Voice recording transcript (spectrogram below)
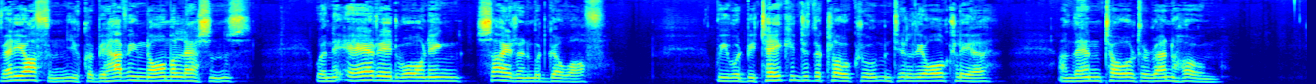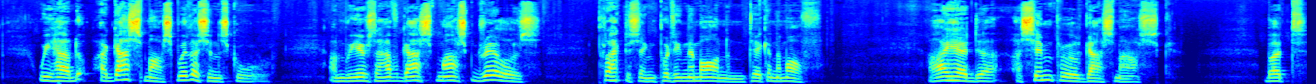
Very often you could be having normal lessons when the air raid warning siren would go off. We would be taken to the cloakroom until the all clear and then told to run home. We had a gas mask with us in school and we used to have gas mask drills, practicing putting them on and taking them off. I had a, a simple gas mask, but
